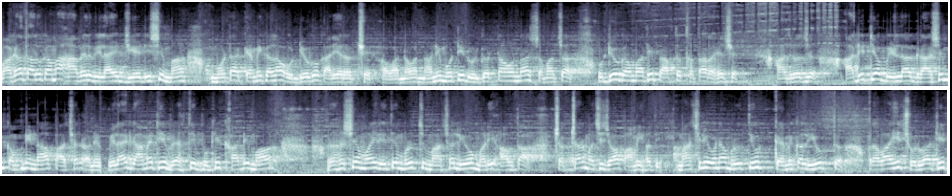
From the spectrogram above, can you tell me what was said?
વાગરા તાલુકામાં આવેલ વિલાયત જીએડીસીમાં મોટા કેમિકલના ઉદ્યોગો કાર્યરત છે. અવારનવાર નાની મોટી દુર્ઘટનાઓના સમાચાર ઉદ્યોગોમાંથી પ્રાપ્ત થતા રહે છે. આજરોજ આદિત્ય બિરલા ગ્રાસિમ કંપનીના પાછળ અને વિલાયત ગામેથી વહેતી ભૂખી ખાડીમાં રહસ્યમય રીતે મૃત માછલીઓ મળી આવતા ચકચાર મચી જવા પામી હતી. માછલીઓના મૃત્યુ કેમિકલ યુક્ત પ્રવાહી છોડવાથી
